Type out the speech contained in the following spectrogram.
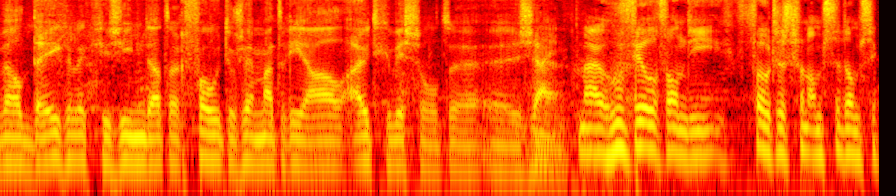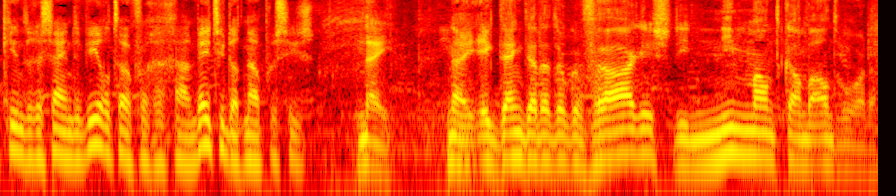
wel degelijk gezien... dat er foto's en materiaal uitgewisseld eh, eh, zijn. Maar hoeveel van die foto's van Amsterdamse kinderen zijn de wereld over gegaan? Weet u dat nou precies? Nee. Nee, ik denk dat het ook een vraag is die niemand kan beantwoorden.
